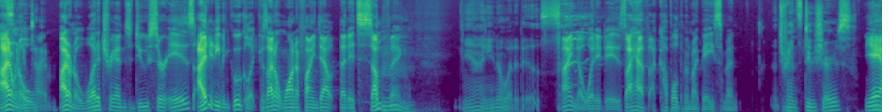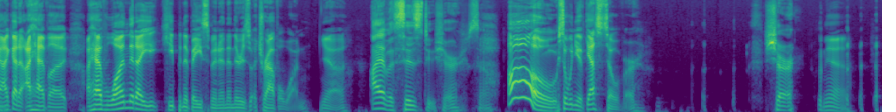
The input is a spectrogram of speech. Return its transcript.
I don't know. Time. I don't know what a transducer is. I didn't even Google it because I don't want to find out that it's something. Mm. Yeah, you know what it is. I know what it is. I have a couple of them in my basement. Transducers. Yeah, I got I have a I have one that I keep in the basement and then there's a travel one. Yeah. I have a Sizdusher, so Oh, so when you have guests over. sure. Yeah.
